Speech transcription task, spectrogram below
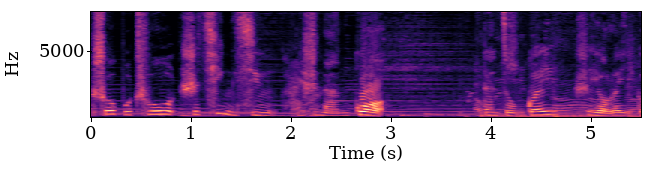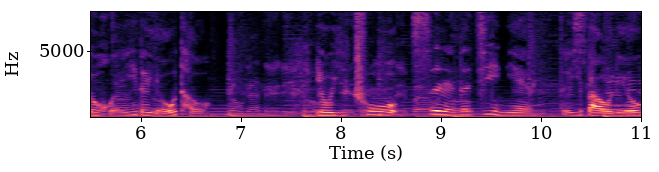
说不出是庆幸还是难过，但总归是有了一个回忆的由头，有一处私人的纪念得以保留。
